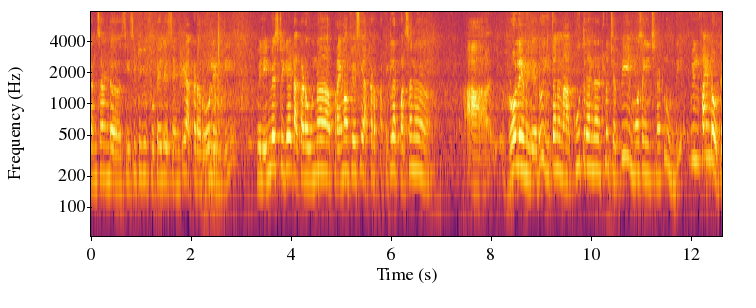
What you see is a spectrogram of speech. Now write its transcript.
కన్సర్న్డ్ సీసీటీవీ ఫుటేజెస్ ఏంటి అక్కడ రోల్ ఏంటి వీళ్ళు ఇన్వెస్టిగేట్ అక్కడ ఉన్న ప్రైమా ఫేసి అక్కడ పర్టికులర్ పర్సన్ ఆ రోల్ ఏమీ లేదు. ఇతను నా కూతురు అన్నట్లు చెప్పి మోసగించినట్లు ఉంది. Will find out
